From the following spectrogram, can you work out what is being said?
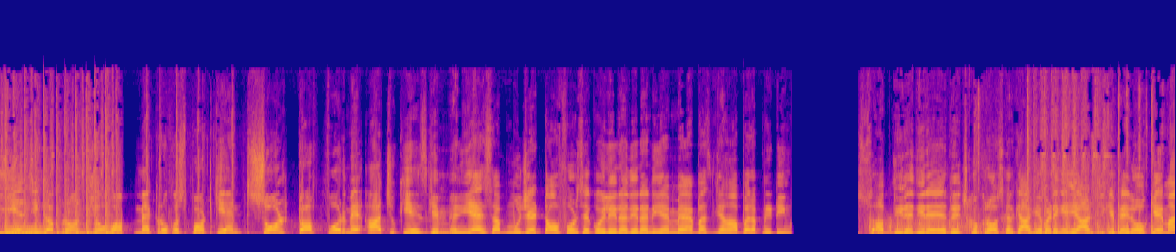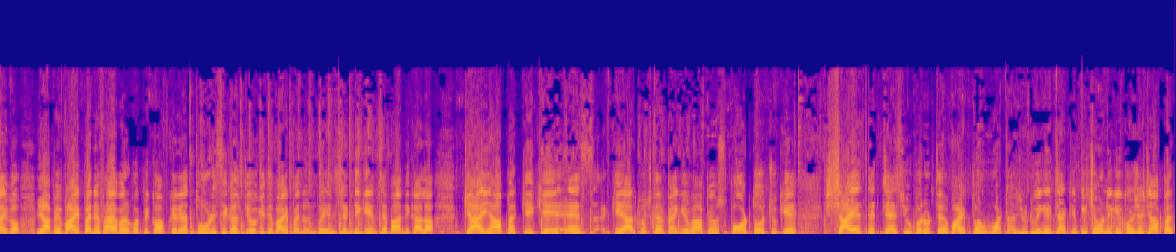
ईएलजी का ब्रॉन्जो मैक्रो को स्पॉट किया एंड सोल टॉप फोर में आ चुकी है इस गेम में। यस अब मुझे टॉप फोर से कोई लेना देना नहीं है। मैं बस यहाँ पर अपनी टीम अब धीरे धीरे रिच को क्रॉस करके आगे बढ़ेंगे एआरसी के प्लेयर ओके माय गॉड यहाँ पे वाइपर ने फाइबर को पिक ऑफ़ कर दिया थोड़ी सी गलती होगी थी वाइपर ने उनको इंस्टेंटली गेम से बाहर निकाला। क्या यहाँ पर के के एस के आर कुछ कर पाएँगे? वहाँ पे वो स्पॉट तो हो चुके हैं। शायद से जैसे ऊपर उठते हैं Viper what are you doing exactly पीछे होने की कोशिश यहाँ पर।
